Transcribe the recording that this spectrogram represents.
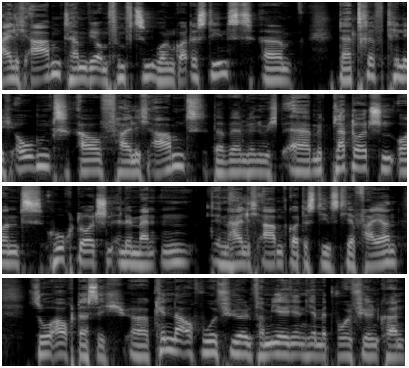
Heiligabend haben wir um 15 Uhr einen Gottesdienst. Ähm, da trifft Hillig Obend auf Heiligabend. Da werden wir nämlich äh, mit plattdeutschen und hochdeutschen Elementen den Heiligabend-Gottesdienst hier feiern. So auch, dass sich äh, Kinder auch wohlfühlen, Familien hier mit wohlfühlen können.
